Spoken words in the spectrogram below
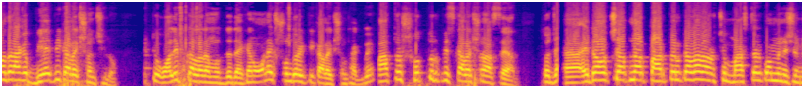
আমাদের আগে ভিআইপি কালেকশন ছিল। একটি অলিভ কালারের মধ্যে দেখেন, অনেক সুন্দর একটি কালেকশন থাকবে। মাত্র সত্তর পিস কালেকশন আছে আর। তো এটা হচ্ছে আপনার পার্পল কালার আর হচ্ছে মাস্টার কম্বিনেশন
